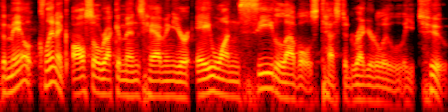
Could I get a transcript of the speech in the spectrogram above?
The Mayo Clinic also recommends having your A1C levels tested regularly too.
